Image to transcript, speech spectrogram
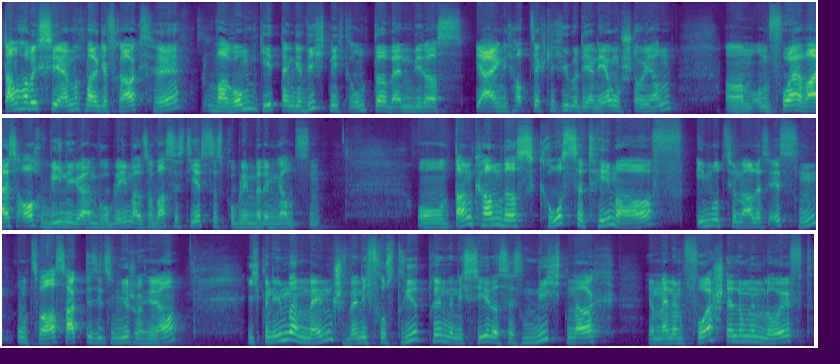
dann habe ich sie einfach mal gefragt, hey, warum geht dein Gewicht nicht runter, wenn wir das ja eigentlich hauptsächlich über die Ernährung steuern? Ähm, und vorher war es auch weniger ein Problem, also was ist jetzt das Problem bei dem Ganzen? Und dann kam das große Thema auf, emotionales Essen. Und zwar sagte sie zu mir schon her, ich bin immer ein Mensch, wenn ich frustriert bin, wenn ich sehe, dass es nicht nach ja, meinen Vorstellungen läuft,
